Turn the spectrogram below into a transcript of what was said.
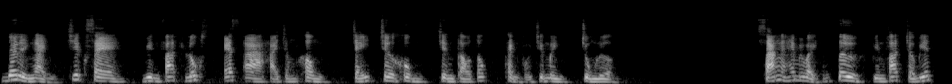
Đây là hình ảnh chiếc xe VinFast Lux SA 2.0 cháy trơ khung trên cao tốc thành phố Hồ Chí Minh Trung Lương. Sáng ngày 27 tháng 4, VinFast cho biết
